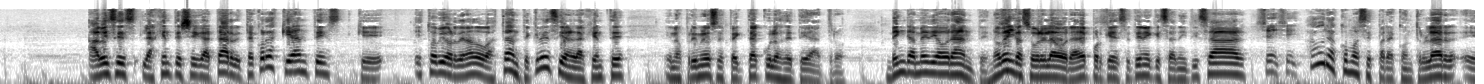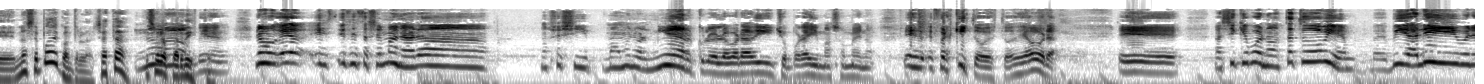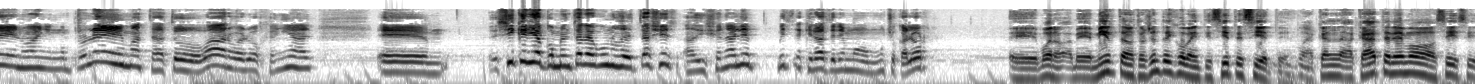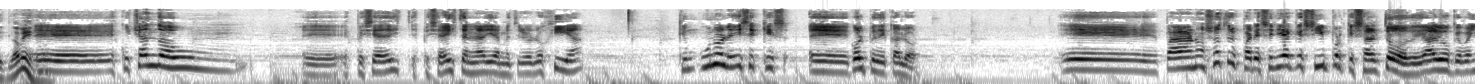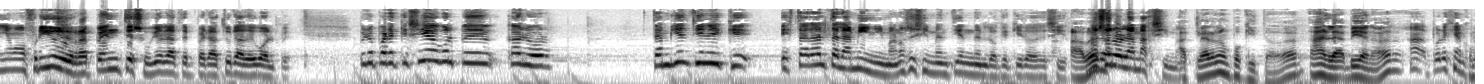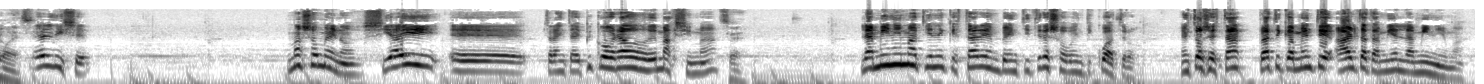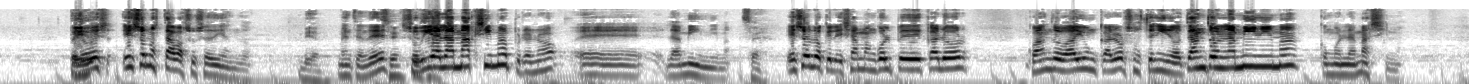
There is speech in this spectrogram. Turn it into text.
a veces la gente llega tarde. ¿Te acuerdas que antes, que esto había ordenado bastante, qué le decían a la gente en los primeros espectáculos de teatro? Venga media hora antes, no venga sobre la hora, ¿eh? porque se tiene que sanitizar. Sí, sí. Ahora, ¿cómo haces para controlar? Eh, no se puede controlar, ya está, eso lo perdiste. no, era- es, es de esta semana, hará. No sé si más o menos el miércoles lo habrá dicho, por ahí más o menos. Es, es fresquito esto, desde ahora. Eh, así que bueno, está todo bien. eh, Vía libre, no hay ningún problema, está todo bárbaro, genial. Eh, sí quería comentar algunos detalles adicionales. Viste que ahora tenemos mucho calor. Eh, bueno, Mirta, nuestro oyente, dijo 27.7. Bueno. Acá, acá tenemos, sí, sí, lo mismo. Eh, escuchando a un eh, especialista, especialista en el área de meteorología, que uno le dice que es eh, golpe de calor. Eh, para nosotros parecería que sí, porque saltó de algo que veníamos frío y de repente subió la temperatura de golpe. Pero para que sea golpe de calor, también tiene que estar alta la mínima. No sé si me entienden lo que quiero decir. A ver, no solo la máxima. Acláralo un poquito, a ver. Ah, la, bien, a ver. Ah, por ejemplo, ¿Cómo es? él dice, más o menos, si hay eh, treinta y pico grados de máxima, Sí. La mínima tiene que estar en 23 o 24. Entonces está prácticamente alta también la mínima. Pero es- eso no estaba sucediendo. Bien. ¿Me entendés? Sí, Subía sí. la máxima, pero no eh, la mínima. Sí. Eso es lo que le llaman golpe de calor cuando hay un calor sostenido, tanto en la mínima como en la máxima.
